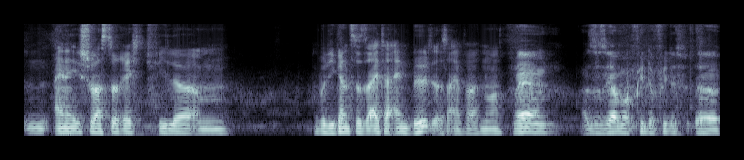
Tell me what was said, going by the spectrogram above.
in einer Issue hast du recht viele, ähm, wo die ganze Seite ein Bild ist einfach nur. Ja, also sie haben auch viele, viele äh,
